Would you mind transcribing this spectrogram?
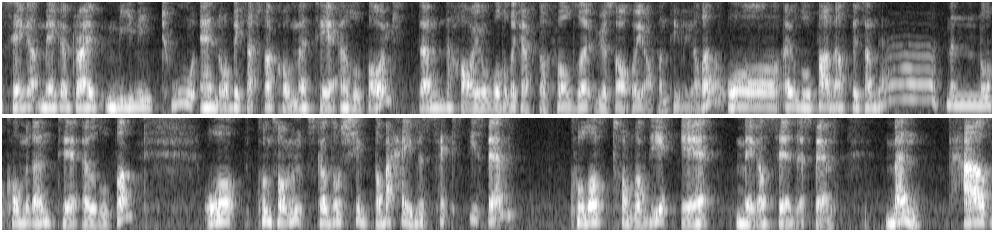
Sega Mega Drive Mini 2 er nå bekrefta kommer til Europa òg. Den har jo vært bekrefta for USA og Japan tidligere. Og Europa har vært litt sånn ja, men nå kommer den til Europa. Og konsollen skal da skimte med hele 60 spill, hvorav 12 av de er Mega CD-spill. Men her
